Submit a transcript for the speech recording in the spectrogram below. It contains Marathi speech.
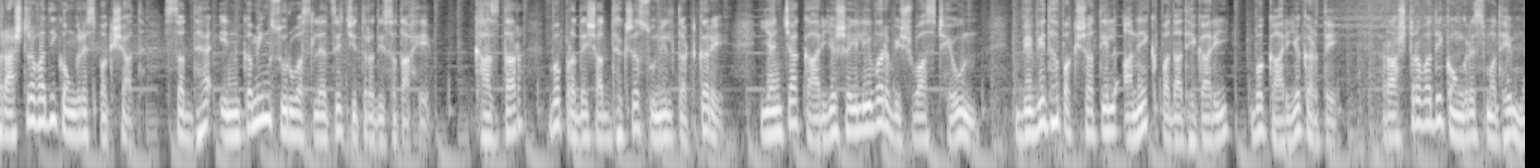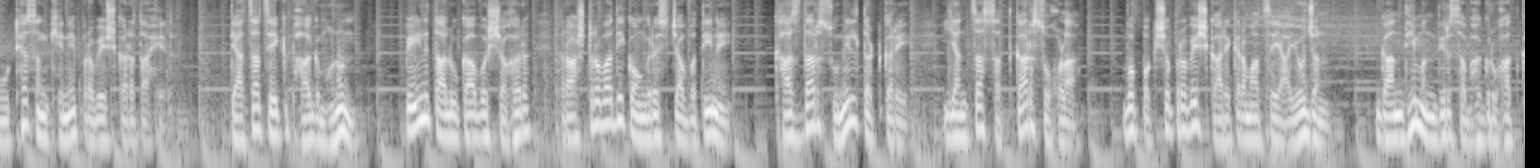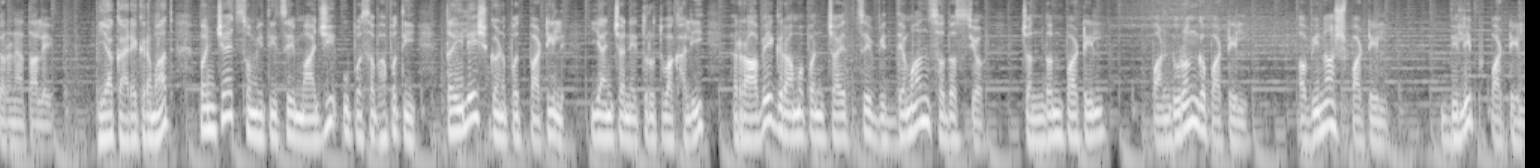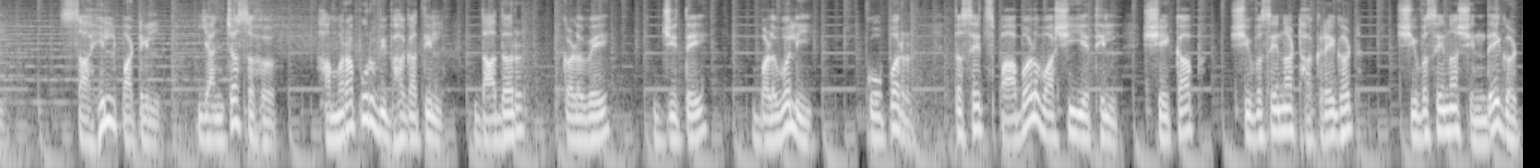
राष्ट्रवादी काँग्रेस पक्षात सध्या इन्कमिंग सुरू असल्याचे चित्र दिसत आहे. खासदार व प्रदेशाध्यक्ष सुनील तटकरे यांच्या कार्यशैलीवर विश्वास ठेवून विविध पक्षातील अनेक पदाधिकारी व कार्यकर्ते राष्ट्रवादी काँग्रेसमध्ये मोठ्या संख्येने प्रवेश करत आहेत. त्याचाच एक भाग म्हणून पेण तालुका व शहर राष्ट्रवादी काँग्रेसच्या वतीने खासदार सुनील तटकरे यांचा सत्कार सोहळा व पक्षप्रवेश कार्यक्रमाचे आयोजन गांधी मंदिर सभागृहात करण्यात आले. या कार्यक्रमात पंचायत समितीचे माजी उपसभापती तैलेश गणपत पाटील यांच्या नेतृत्वाखाली रावे ग्रामपंचायतचे विद्यमान सदस्य चंदन पाटील पांडुरंग पाटील अविनाश पाटील दिलीप पाटील साहिल पाटील यांच्यासह हमरापूर विभागातील दादर कळवे जिते बळवली कोपर तसेच पाबळवाशी येथील शेकाप शिवसेना ठाकरे गट शिवसेना शिंदे गट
